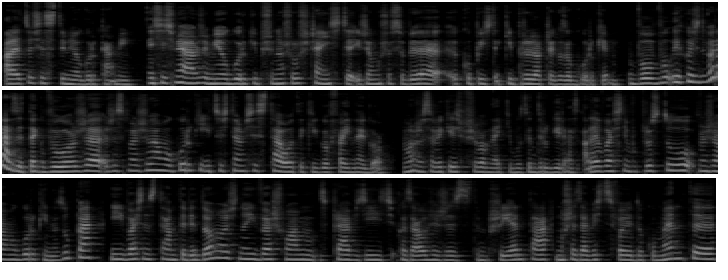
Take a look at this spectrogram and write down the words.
ale coś jest z tymi ogórkami. Ja się śmiałam, że mi ogórki przynoszą szczęście i że muszę sobie kupić taki bryloczek z ogórkiem. Bo, bo jakoś dwa razy tak było, że, że smażyłam ogórki i coś tam się stało takiego fajnego. Może sobie kiedyś przypomnę, jaki był ten drugi raz, ale właśnie po prostu smażyłam ogórki na zupę i właśnie dostałam tę wiadomość, no i weszłam sprawdzić. Okazało się, że jestem przyjęta. Muszę zawieźć swoje dokumenty,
